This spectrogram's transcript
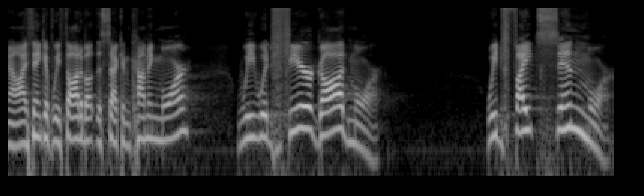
Now, I think if we thought about the second coming more, we would fear God more. We'd fight sin more.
